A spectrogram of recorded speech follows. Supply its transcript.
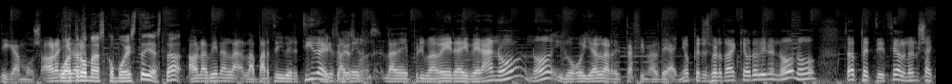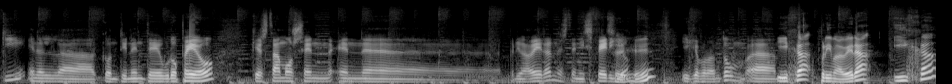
digamos. Ahora Cuatro queda- más como esta y ya está. Ahora viene la, la parte divertida, Hay que es la de, más. la de primavera y verano, ¿no? Y luego ya la recta final de año. Pero es verdad que ahora viene, no, no, te apetece, al menos aquí en el ah, continente europeo, que estamos en, en, eh, primavera, en este hemisferio, Sí. y que por lo tanto... ah, Hija, primavera, hija,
